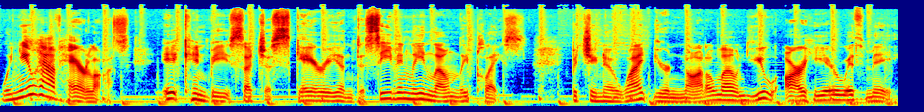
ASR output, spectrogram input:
When you have hair loss, it can be such a scary and deceivingly lonely place. But you know what? You're not alone. You are here with me.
